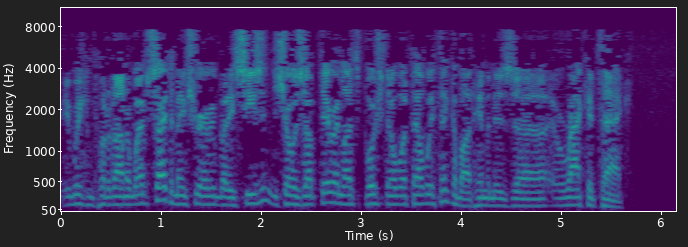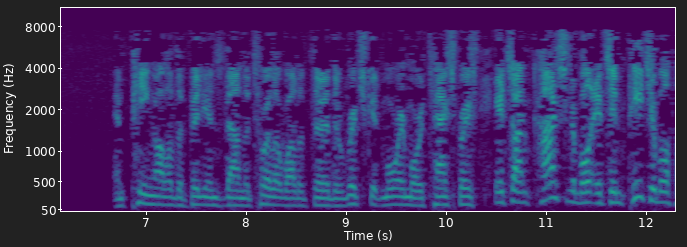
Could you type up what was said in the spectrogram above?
We can put it on a website to make sure everybody sees it and shows up there and lets Bush know what the hell we think about him and his uh, Iraq attack. And peeing all of the billions down the toilet while the, the rich get more and more tax breaks. It's unconscionable, it's impeachable,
